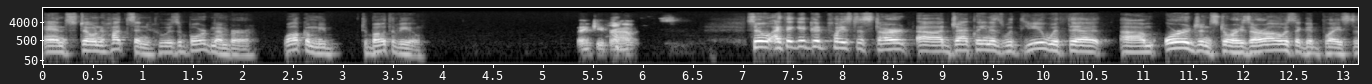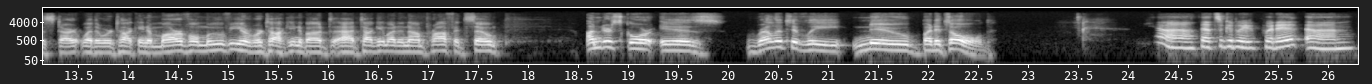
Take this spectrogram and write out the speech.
and Stone Hudson, who is a board member. Welcome to both of you. Thank you for having us. So, I think a good place to start, uh, Jacqueline, is with you. With the um, origin stories are always a good place to start, whether we're talking a Marvel movie or we're talking about uh, talking about a nonprofit. So, Underscore is relatively new, but it's old. Yeah, that's a good way to put it. Um,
